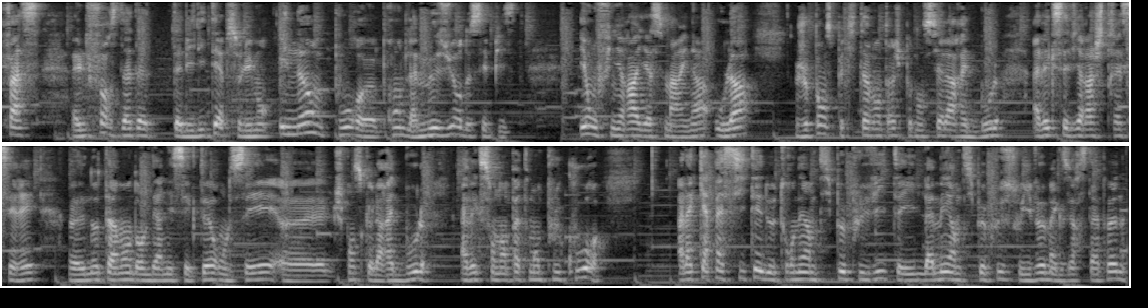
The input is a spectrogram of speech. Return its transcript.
face à une force d'adaptabilité absolument énorme pour euh, prendre la mesure de ces pistes. Et on finira à Yas Marina, où là, je pense, petit avantage potentiel à Red Bull, avec ses virages très serrés, euh, notamment dans le dernier secteur, on le sait, euh, je pense que la Red Bull, avec son empattement plus court, a la capacité de tourner un petit peu plus vite et il la met un petit peu plus où il veut Max Verstappen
